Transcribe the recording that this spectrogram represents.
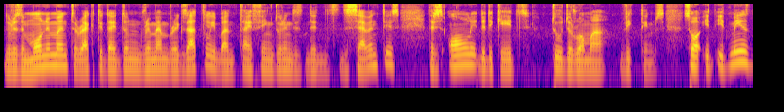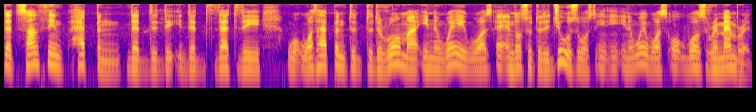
There is a monument erected. I don't remember exactly, but I think during the, the, the 70s, that is only dedicated to the Roma victims. So it, it means that something happened that the, the that that the what happened to, to the Roma in a way was and also to the Jews was in, in a way was was remembered.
